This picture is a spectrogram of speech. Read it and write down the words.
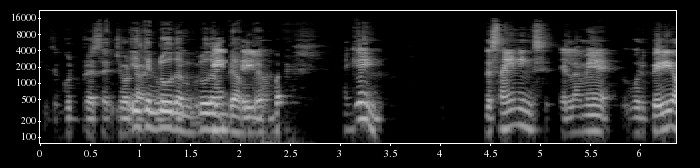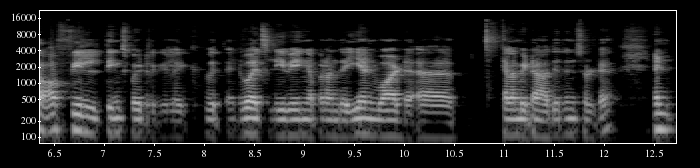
is a good presser. Jota He can do them- do them but again the signings எல்லாமே ஒரு பெரிய ஆஃப் ஃபீல்ட் திங்ஸ் போயிட்டு இருக்கு. லைக் வித் எட்வர்ட்ஸ் லீவிங் அப்புறம் அந்த இயன் வார்ட் கிளம்பிட்டா அது இதுன்னு சொல்லிட்டு. And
